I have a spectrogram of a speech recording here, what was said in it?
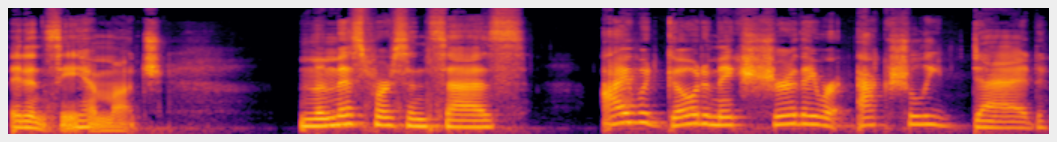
They didn't see him much. And then this person says, I would go to make sure they were actually dead.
